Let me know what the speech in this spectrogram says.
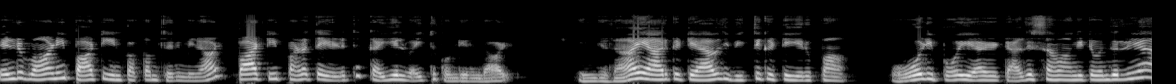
என்று வாணி பாட்டியின் பக்கம் திரும்பினாள். பாட்டி பணத்தை எடுத்து கையில் வைத்து கொண்டிருந்தாள். இங்கதான் யார்கிட்டயாவது வித்துக்கிட்டு இருப்பான். ஓடி போய் ஏழு அதிர்ஷ்டம் வாங்கிட்டு வந்துடுறியா?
